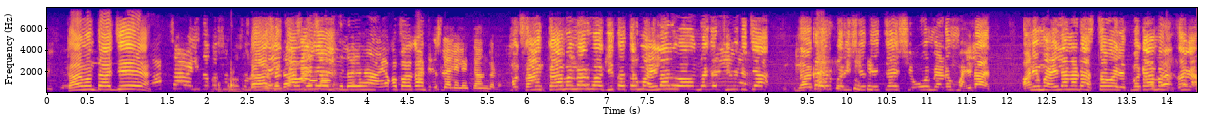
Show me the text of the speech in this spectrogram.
काय म्हणता आजी? असं का गांधी आलेले आहेत अंगाला मग सांग काय म्हणणार मग? इथं तर महिला नगरसेविकेच्या नगर परिषदेच्या शिवो मॅडम महिला आहेत. आणि महिलांना डासताव आलेत मग काय म्हणणार सांगा.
